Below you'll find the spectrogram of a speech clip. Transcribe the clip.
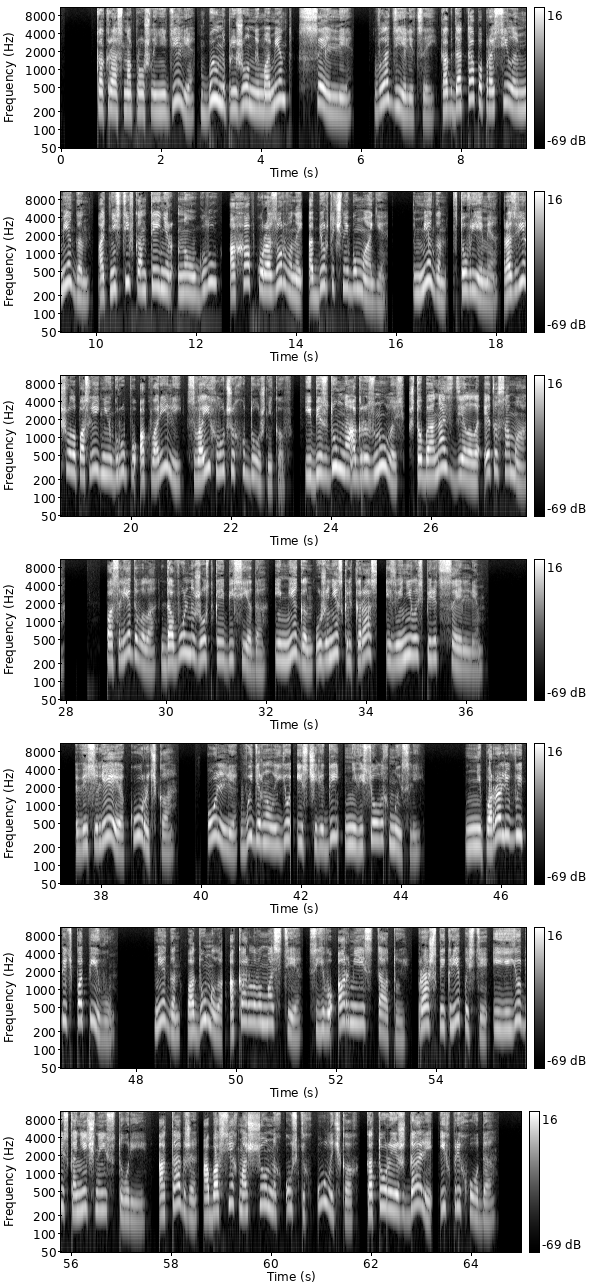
Как раз на прошлой неделе был напряженный момент с Селли, владелицей, когда та попросила Меган отнести в контейнер на углу охапку разорванной оберточной бумаги. Меган в то время развешивала последнюю группу акварелей своих лучших художников и бездумно огрызнулась, чтобы она сделала это сама. Последовала довольно жесткая беседа, и Меган уже несколько раз извинилась перед Селли. «Веселее, курочка!» Олли выдернул ее из череды невеселых мыслей. «Не пора ли выпить по пиву?» Меган подумала о Карловом мосте с его армией статуй, Пражской крепости и ее бесконечной истории, а также обо всех мощенных узких улочках, которые ждали их прихода.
